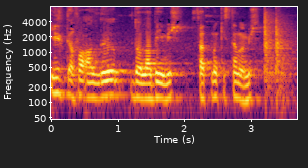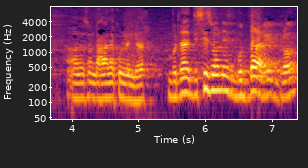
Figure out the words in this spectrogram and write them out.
ilk defa aldığı dolabıymış. Satmak istememiş. Ondan sonra hala kullanıyor. Burada this is one is Buddha right bro? Bro.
